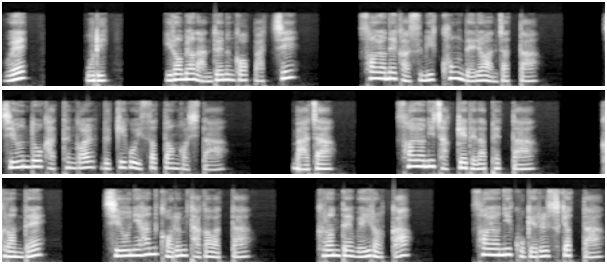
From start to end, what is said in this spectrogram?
왜? 우리 이러면 안 되는 거 맞지? 서연의 가슴이 쿵 내려앉았다. 지훈도 같은 걸 느끼고 있었던 것이다. 맞아. 서연이 작게 대답했다. 그런데 지훈이 한 걸음 다가왔다. 그런데 왜 이럴까? 서연이 고개를 숙였다.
